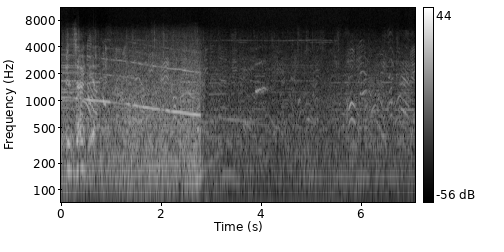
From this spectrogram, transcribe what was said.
been? Deserted.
